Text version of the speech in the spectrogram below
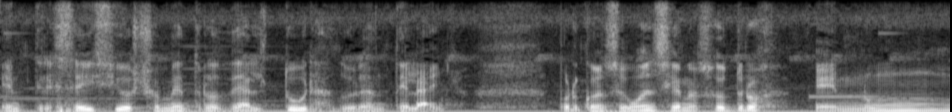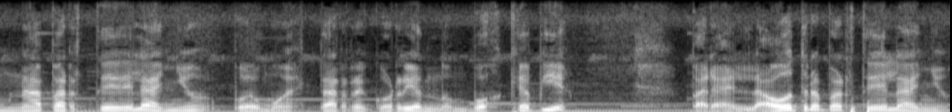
entre 6 y 8 metros de altura durante el año. Por consecuencia, nosotros en una parte del año podemos estar recorriendo un bosque a pie, para en la otra parte del año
